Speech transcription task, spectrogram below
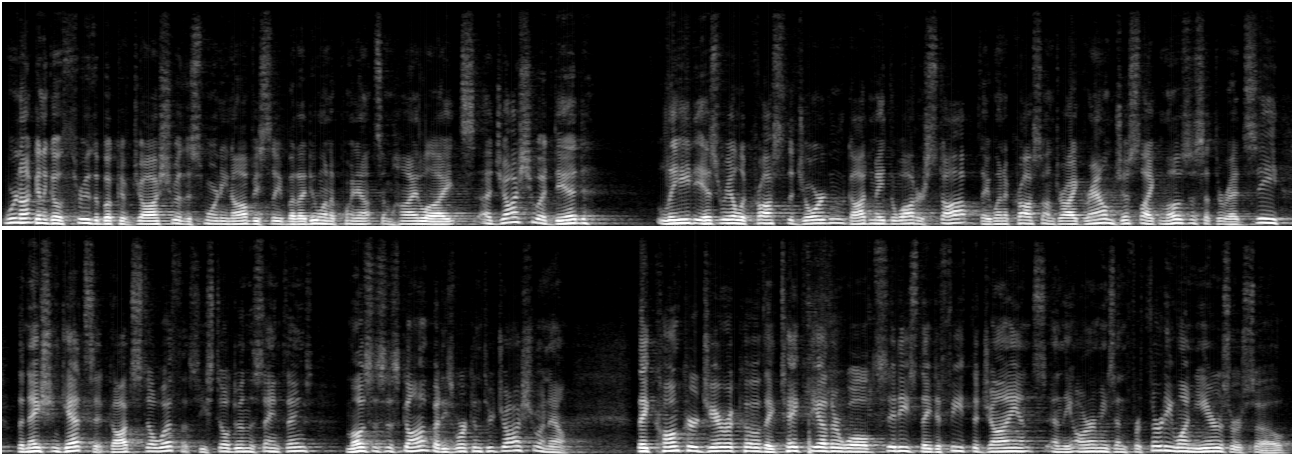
We're not going to go through the book of Joshua this morning, obviously, but I do want to point out some highlights. Uh, Joshua did lead Israel across the Jordan. God made the water stop. They went across on dry ground, just like Moses at the Red Sea. The nation gets it. God's still with us. He's still doing the same things. Moses is gone, but he's working through Joshua now. They conquer Jericho, they take the other walled cities, they defeat the giants and the armies, and for 31 years or so,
